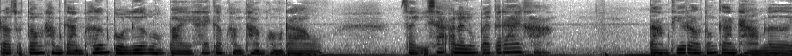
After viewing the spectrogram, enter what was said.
เราจะต้องทำการเพิ่มตัวเลือกลงไปให้กับคำถามของเรา ใส่วิชาอะไรลงไปก็ได้ค่ะ ตามที่เราต้องการถามเลย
